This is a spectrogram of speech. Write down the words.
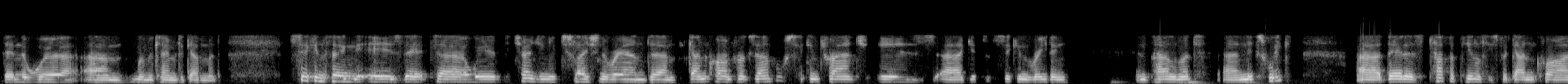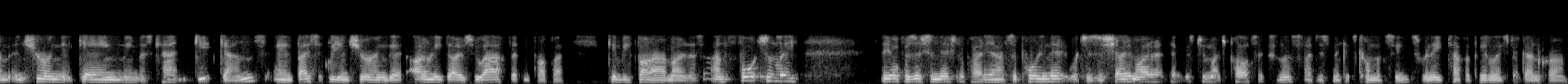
than there were um, when we came into government. Second thing is that uh, we're changing legislation around um, gun crime, for example. Second tranche is uh, gets its second reading in Parliament uh, next week. Uh, that is tougher penalties for gun crime, ensuring that gang members can't get guns, and basically ensuring that only those who are fit and proper can be firearm owners. Unfortunately, the opposition National Party aren't supporting that, which is a shame. I don't think there's too much politics in this. I just think it's common sense. We need tougher penalties for gun crime.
